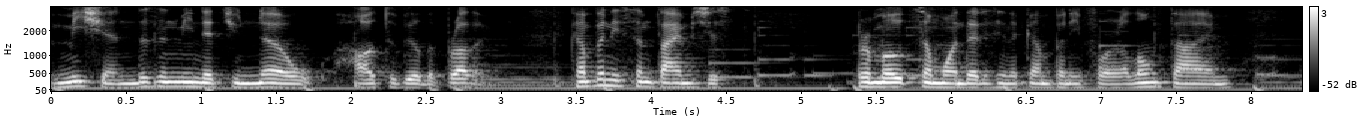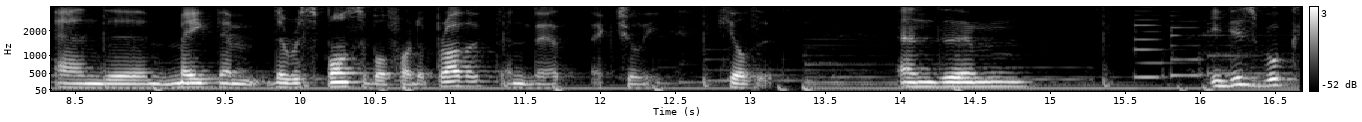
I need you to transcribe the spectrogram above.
the mission doesn't mean that you know how to build a product. Companies sometimes just promote someone that is in the company for a long time and uh, make them the responsible for the product and that actually kills it and um, in this book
